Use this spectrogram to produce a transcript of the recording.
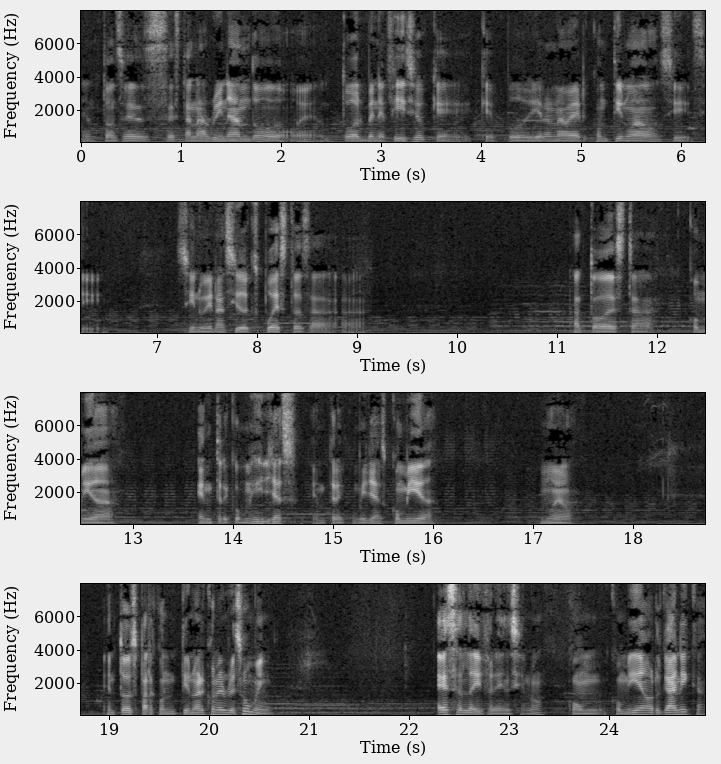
Entonces están arruinando eh, todo el beneficio que, que, pudieran haber continuado si, si, si no hubieran sido expuestas a, a toda esta comida, entre comillas, entre comillas, comida nueva. Entonces, para continuar con el resumen, esa es la diferencia, ¿no? Con comida orgánica,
